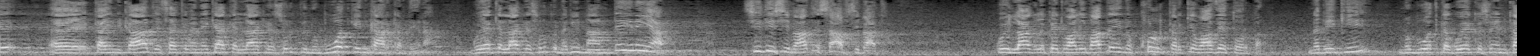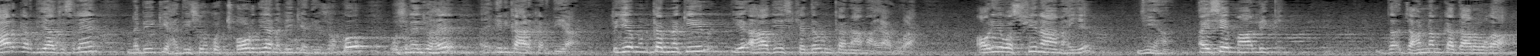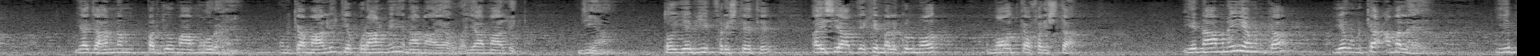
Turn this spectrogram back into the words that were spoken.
کا انکار، جیسا کہ میں نے کہا کہ اللہ کے رسول کی نبوت کا انکار کر دینا۔ گویا کہ اللہ کے رسول کو نبی مانتے ہی نہیں آپ۔ سیدھی سی بات ہے، صاف سی بات۔ کوئی لاگ لپیٹ والی باتیں تو کھل کر کے واضح طور پر۔ نبی کی نبوت کا گویا کہ اس نے انکار کر دیا جس نے نبی کی حدیثوں کو چھوڑ دیا، نبی کی حدیثوں کو اس نے جو ہے انکار کر دیا۔ تو یہ منکر نکیر، یہ احادیث کے اندر ان کا نام آیا ہوا۔ اور یہ وصفی نام ہے یہ۔ جی ہاں۔ ایسے مالک جہنم کا داروغہ یا جہنم پر جو معمور ہیں، ان کا مالک یہ قرآن میں یہ نام آیا ہوا، یا مالک۔ جی ہاں۔ تو یہ بھی ایک فرشتے تھے۔ ایسے آپ دیکھیں ملک الموت، موت کا فرشتہ۔ یہ نام نہیں ہے ان کا۔ یہ ان کا عمل ہے۔ یہ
